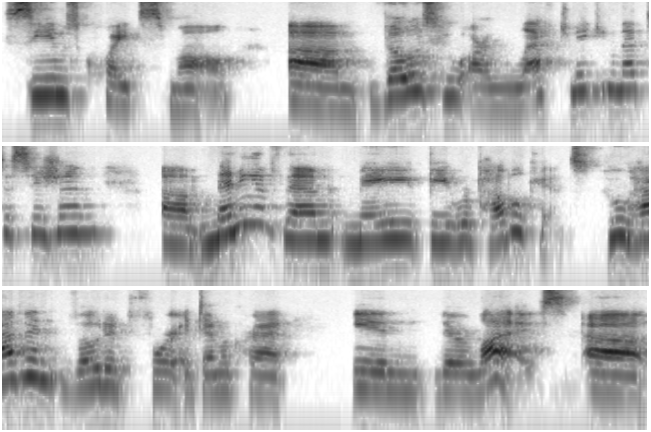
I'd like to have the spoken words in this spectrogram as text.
seems quite small. Um, those who are left making that decision, um, many of them may be Republicans who haven't voted for a Democrat in their lives, uh,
